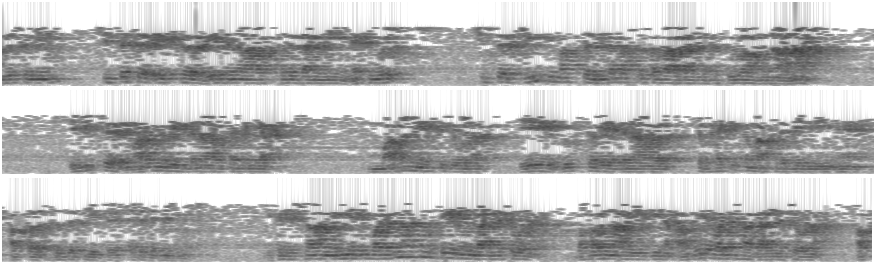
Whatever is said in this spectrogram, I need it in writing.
ඉවසමින් සිතට ඒක වේදනාවක් කරගන්නේ නැතුව සිත ජීවිතමත් නිදහස් සබා ගන්නට පුළුවන් වුණා නම් එවිට මරණ වේදනාව පැමිණිය මරණය සිදුවන ඒ දුක් වේදනාවට හැකියාවක් ලැබෙන්නේ නැහැ අප සුගතියට ඇදෙන්නේ. ඒක නිසා මේ වඩනාකම තේරුම් ගන්නට ඕන. භවනායේ තියෙන අභය වඩහා ගන්නට ඕන. අප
